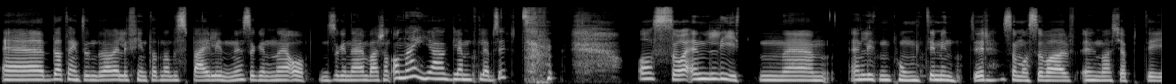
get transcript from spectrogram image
Eh, da tenkte hun det var veldig fint at den hadde speil inni, så kunne jeg åpne den, så kunne jeg være sånn Å nei, jeg har glemt leppestift! og så en liten, eh, en liten punkt i mynter, som også var hun har kjøpt i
